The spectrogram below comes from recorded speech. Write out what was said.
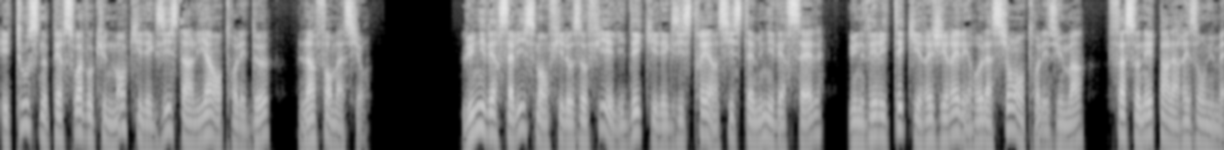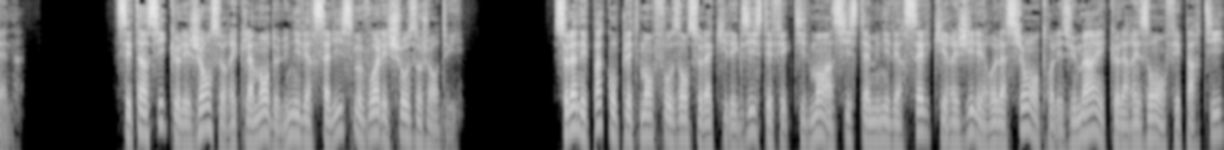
et tous ne perçoivent aucunement qu'il existe un lien entre les deux, l'information. L'universalisme en philosophie est l'idée qu'il existerait un système universel, une vérité qui régirait les relations entre les humains, façonnées par la raison humaine. C'est ainsi que les gens se réclamant de l'universalisme voient les choses aujourd'hui. Cela n'est pas complètement faux en cela qu'il existe effectivement un système universel qui régit les relations entre les humains et que la raison en fait partie,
